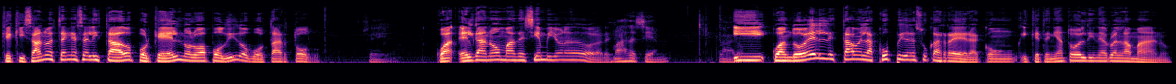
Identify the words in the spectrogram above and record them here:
que quizá no esté en ese listado porque él no lo ha podido votar todo. Sí. Él ganó más de 100 millones de dólares. Más de 100. Claro. Y cuando él estaba en la cúspide de su carrera con, y que tenía todo el dinero en la mano,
